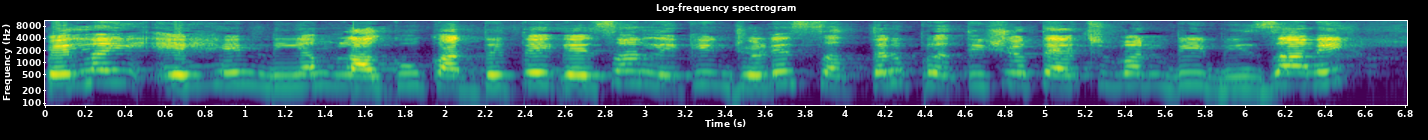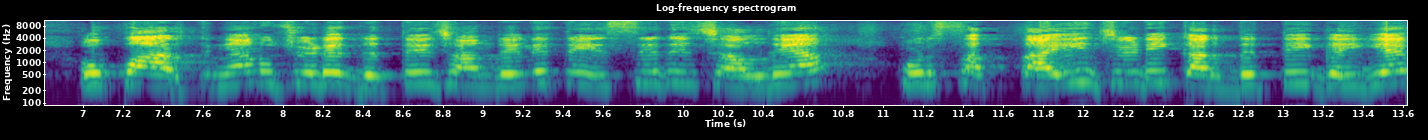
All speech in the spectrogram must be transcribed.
ਪਹਿਲਾਂ ਹੀ ਇਹ ਨਿਯਮ ਲਾਗੂ ਕਰ ਦਿੱਤੇ ਗਏ ਸਨ, ਲੇਕਿਨ ਜਿਹੜੇ 70% H1B ਵੀਜ਼ਾ ਨੇ, ਉਹ ਭਾਰਤੀਆਂ ਨੂੰ ਜਿਹੜੇ ਦਿੱਤੇ ਜਾਂਦੇ ਨੇ, ਤੇ ਇਸੇ ਦੇ ਚੱਲਦਿਆਂ ਹੁਣ ਸਖਤਾਈ ਜਿਹੜੀ ਕਰ ਦਿੱਤੀ ਗਈ ਹੈ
